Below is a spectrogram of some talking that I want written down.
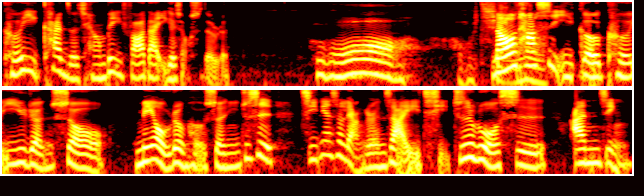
可以看着墙壁发呆一个小时的人。哦，然后他是一个可以忍受没有任何声音，就是即便是两个人在一起，就是如果是安静。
